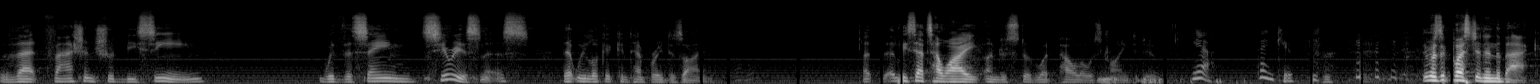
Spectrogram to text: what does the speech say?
that fashion should be seen with the same seriousness that we look at contemporary design. At, at least that's how I understood what Paola was trying to do. Yeah, thank you. there was a question in the back.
